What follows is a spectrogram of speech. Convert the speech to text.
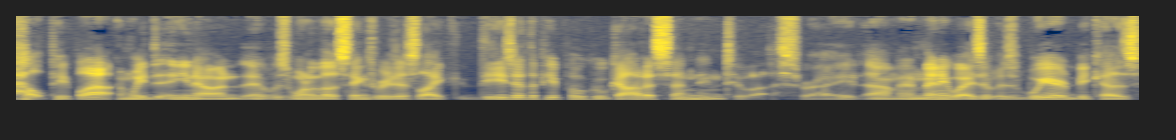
help people out. And we, you know, and it was one of those things where just like, these are the people who God is sending to us, right? Um, in many ways, it was weird because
